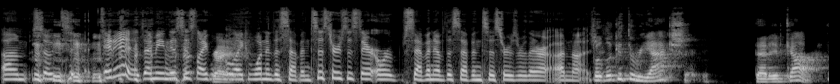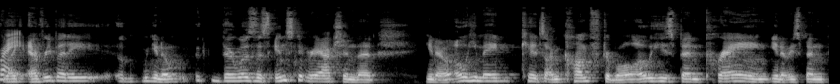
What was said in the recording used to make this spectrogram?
Um, so it is. I mean, this is like right. like one of the seven sisters is there, or seven of the seven sisters are there. I'm not. Sure. Look at the reaction that it got. Right. Like everybody, you know, there was this instant reaction that you know, oh, he made kids uncomfortable. Oh, he's been praying, you know, he's been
